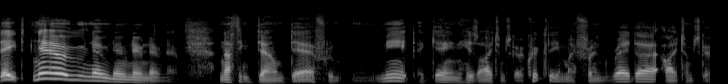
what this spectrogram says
late. No, no, no, no, no, no. Nothing down there from meet. Again, his items go quickly. My friend Redder, items go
